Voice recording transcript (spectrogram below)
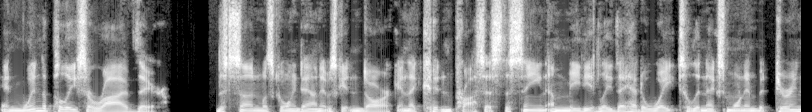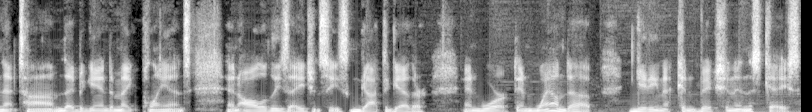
And when the police arrived there, the sun was going down. It was getting dark, and they couldn't process the scene immediately. They had to wait till the next morning. But during that time, they began to make plans, and all of these agencies got together and worked and wound up getting a conviction in this case.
